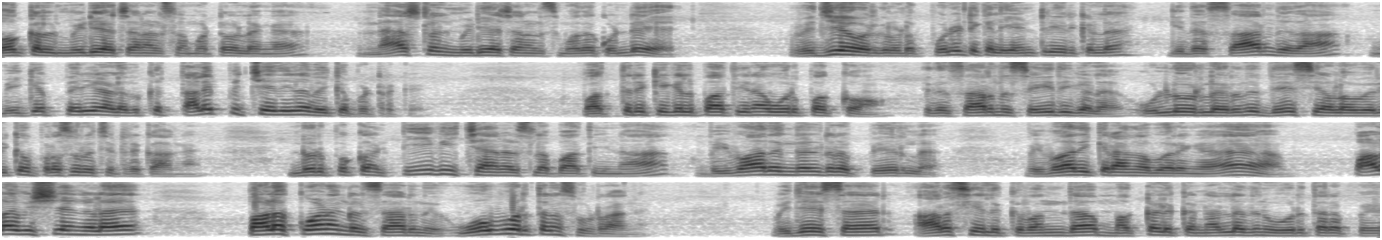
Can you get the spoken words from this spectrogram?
லோக்கல் மீடியா சேனல்ஸில் மட்டும் இல்லைங்க நேஷ்னல் மீடியா சேனல்ஸ் முதற்கொண்டு விஜய் அவர்களோட பொலிட்டிக்கல் என்ட்ரி இருக்குல்ல இதை சார்ந்து தான் மிகப்பெரிய அளவுக்கு தலைப்புச் செய்தியில் வைக்கப்பட்டிருக்கு. பத்திரிகைகள் பார்த்தீங்கன்னா ஒரு பக்கம் இதை சார்ந்த செய்திகளை உள்ளூர்லேருந்து தேசிய அளவு வரைக்கும் பிரசுரிச்சிட்டு இருக்காங்க. இன்னொரு பக்கம் டிவி சேனல்ஸில் பார்த்தீங்கன்னா விவாதங்கள்ன்ற பேரில் விவாதிக்கிறாங்க பாருங்கள் பல விஷயங்களை பல கோணங்கள் சார்ந்து ஒவ்வொருத்தரும் சொல்கிறாங்க விஜய் சார் அரசியலுக்கு வந்தால் மக்களுக்கு நல்லதுன்னு ஒரு தரப்பு.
